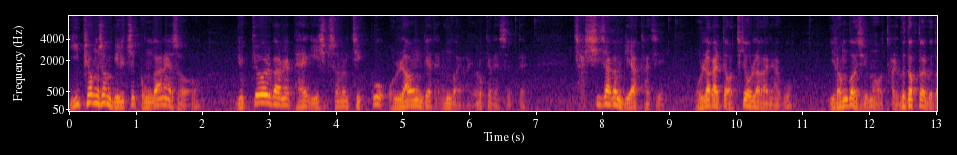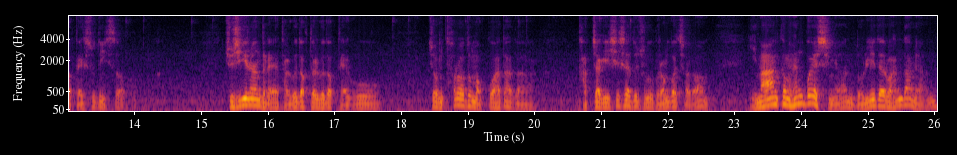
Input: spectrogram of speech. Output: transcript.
이평선 밀집 공간에서 6개월간의 120선을 딛고 올라온 게 되는 거야. 이렇게 됐을 때. 자, 시작은 미약하지. 올라갈 때 어떻게 올라가냐고? 이런 거지 뭐. 덜그덕덜그덕 될 수도 있어. 주식이란 그래. 덜그덕덜그덕 되고 좀 털어도 먹고 하다가 갑자기 시세도 주고 그런 것처럼 이만큼 횡보했으면 논리대로 한다면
